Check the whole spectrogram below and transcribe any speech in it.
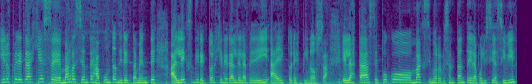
y los peretajes eh, más recientes apuntan directamente al ex director general de la PDI, a Héctor Espinosa. Él hasta hace poco máximo representante de la Policía Civil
